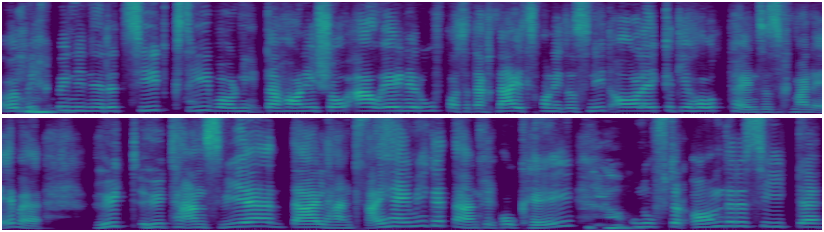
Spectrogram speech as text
Aber ich bin in einer Zeit gewesen, wo ich, da habe ich schon auch eher aufgepasst. Ich dachte, nein, jetzt kann ich das nicht anlegen, die Hotpants. Also ich meine eben, heute, heute haben sie wie, Teil haben keine Hemmungen, denke ich, okay. Ja. Und auf der anderen Seite,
